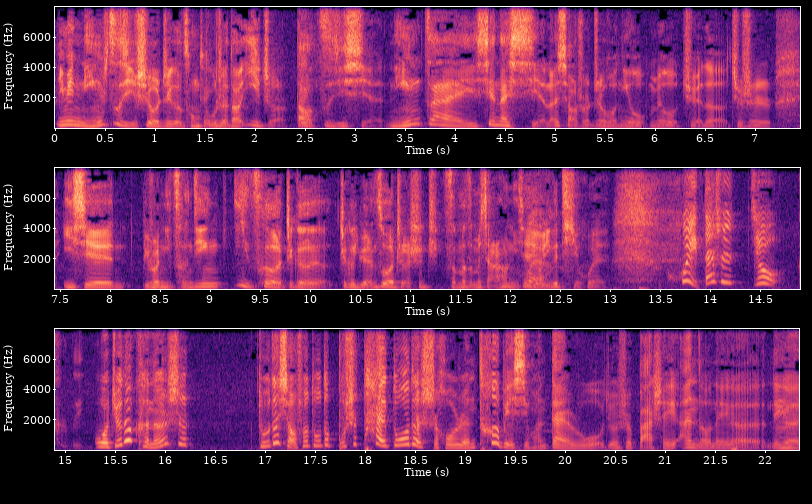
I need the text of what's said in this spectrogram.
因为您自己是有这个从读者到译者到自己写，您在现在写了小说之后，你有没有觉得就是一些，比如说你曾经臆测这个这个原作者是怎么怎么想，然后你现在有一个体会？会，但是就我觉得可能是。读的小说读的不是太多的时候，人特别喜欢代入，就是把谁按到那个那个，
